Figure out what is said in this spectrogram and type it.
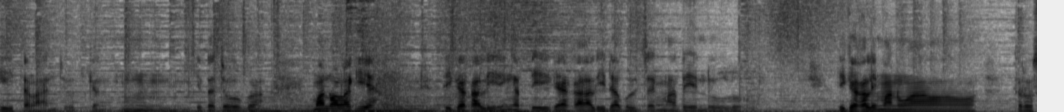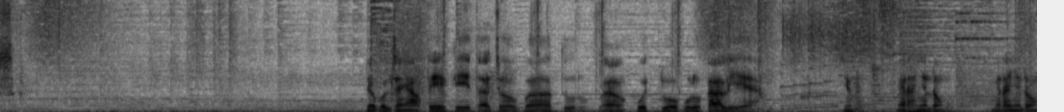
Kita lanjutkan. Hmm, kita coba manual lagi ya. Tiga kali inget tiga kali double check matiin dulu. Tiga kali manual terus double check aktif kita coba turbo uh, quick 20 kali ya. Yuk merahnya dong merahnya dong.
